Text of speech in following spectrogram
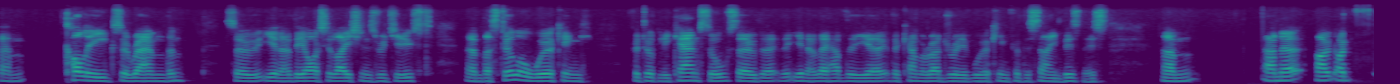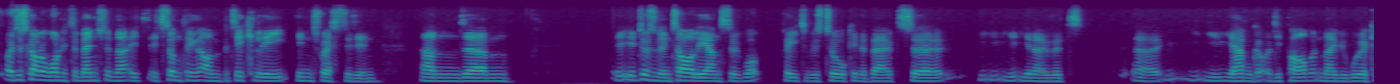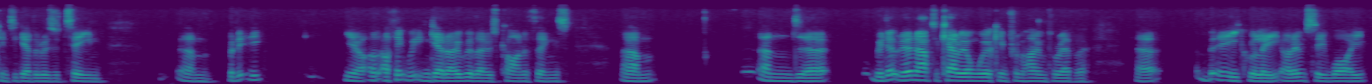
um, colleagues around them. So, you know, the isolation is reduced and they're still all working for Dudley Council, so that, you know they have the uh, the camaraderie of working for the same business. Um, and uh, I, I, I just kind of wanted to mention that it, it's something that I'm particularly interested in, and um, it, it, doesn't entirely answer what Peter was talking about. Uh, you, you, know that uh, you, you, haven't got a department maybe working together as a team, um, but it, it, you know I, I, think we can get over those kind of things, um, and uh, we don't we don't have to carry on working from home forever. Uh, but equally, I don't see why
